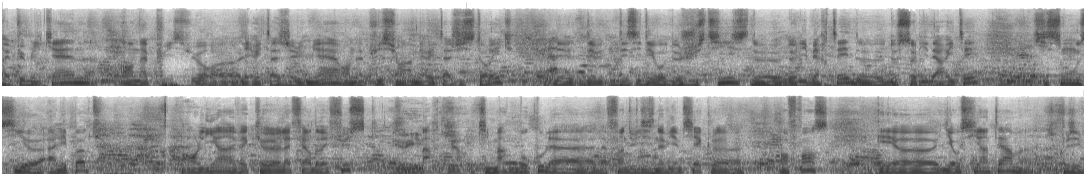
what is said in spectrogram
républicaines en appui sur l'héritage des Lumières on appuie sur un héritage historique, des, idéaux de justice, de, liberté, de, solidarité, qui sont aussi euh, à l'époque en lien avec euh, l'affaire Dreyfus, qui, marque, beaucoup la, fin du 19e siècle euh, en France. Et il y a aussi un terme, du coup j'ai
